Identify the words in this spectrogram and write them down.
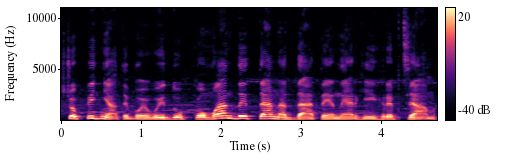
щоб підняти бойовий дух команди та надати енергії гребцям.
